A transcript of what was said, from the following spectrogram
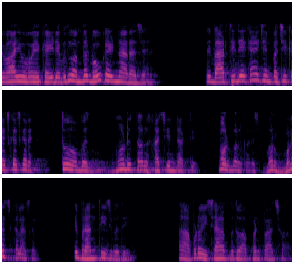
વાયુ હોય કઈડે, બધું અંદર બહુ કઈડનારા છે. એ બહારથી દેખાય છે ને પછી કચકચ કરે. તું બસ મોઢું તારું હાંચીને રાખતી બોલ બોલ કરે છે. મારું મગજ ખલાસ કરે. એ ભ્રાંતિ જ બધી. હા, આપણો હિસાબ બધો આપણને પાછો આવે.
